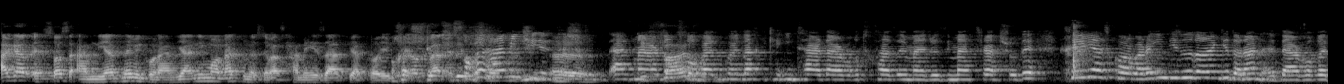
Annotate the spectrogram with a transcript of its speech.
اگر احساس امنیت نمی‌کنن یعنی ما نتونستیم از همه ظرفیت های کشور همین که از مردم صحبت می‌کنید. وقتی که این تر در واقع تو فضای مجازی مطرح شده خیلی از کاربرا این دیدو دارن که دارن در واقع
